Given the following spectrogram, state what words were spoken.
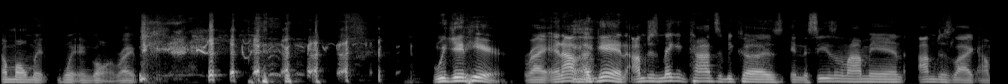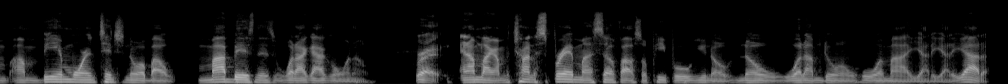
a moment went and gone, right? we get here, right? And I Uh-huh. again, I'm just making content because in the season I'm in, I'm just like I'm I'm being more intentional about my business, what I got going on. Right. And I'm like, I'm trying to spread myself out so people, you know, know what I'm doing, who am I, yada yada yada.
